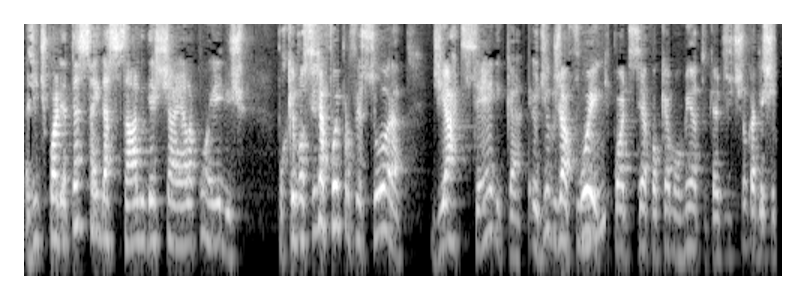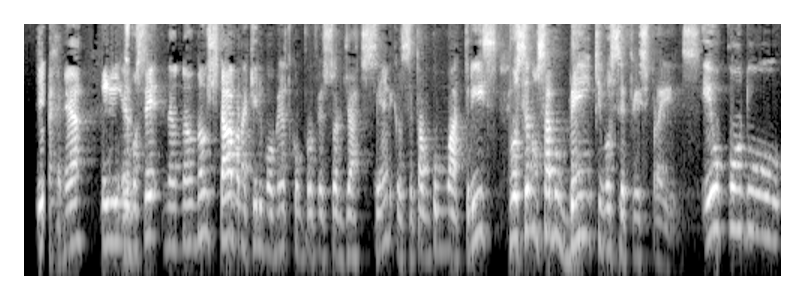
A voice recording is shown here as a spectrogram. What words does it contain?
a gente pode até sair da sala e deixar ela com eles, porque você já foi professora de arte cênica. Eu digo já foi, uhum. que pode ser a qualquer momento, que a gente nunca deixa de ter, né? E... É, você não, não estava naquele momento como professora de arte cênica, você estava como uma atriz. Você não sabe o bem que você fez para eles. Eu, quando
